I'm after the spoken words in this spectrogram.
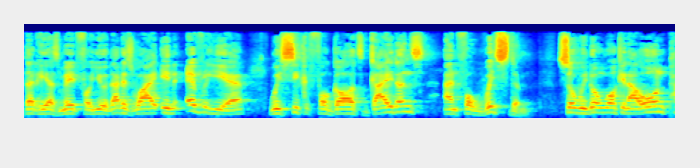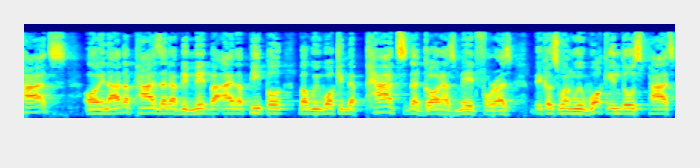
that He has made for you. That is why in every year we seek for God's guidance and for wisdom. So we don't walk in our own paths or in other paths that have been made by other people, but we walk in the paths that God has made for us because when we walk in those paths,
